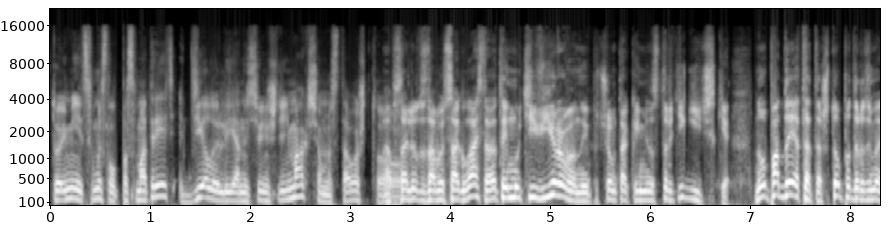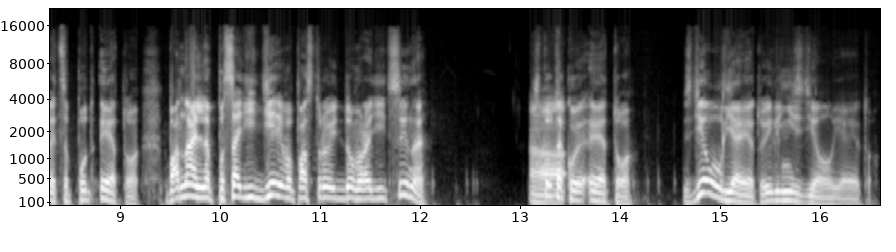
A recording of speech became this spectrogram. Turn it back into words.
то имеет смысл посмотреть, делаю ли я на сегодняшний день максимум из того, что... Абсолютно с тобой согласен. Тогда ты мотивированный, причем так именно стратегически. Но под это-то что подразумевается под это? Банально посадить дерево, построить дом, родить сына? Что а... такое это? Сделал я эту или не сделал я эту?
